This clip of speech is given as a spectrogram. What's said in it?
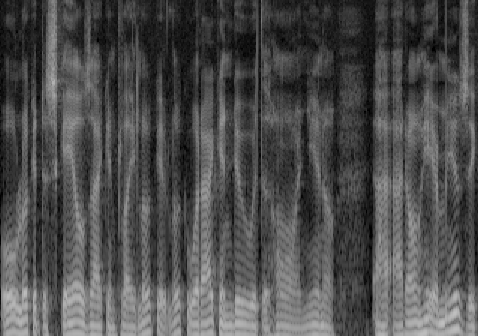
oh, look at the scales I can play. Look at look what I can do with the horn, you know. I, I don't hear music.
